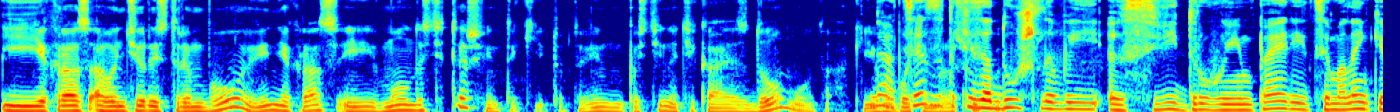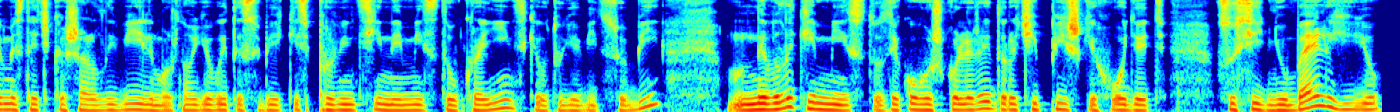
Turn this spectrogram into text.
І якраз авантюрист Рембо, він якраз і в молодості теж він такий. Тобто він постійно тікає з дому. так, його да, потім Це такий задушливий е, світ Другої імперії, це маленьке містечко Шарлевіль, можна уявити собі якесь провінційне місто українське, от уявіть собі, невелике місто, з якого школяри, до речі, пішки ходять в сусідню Бельгію.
